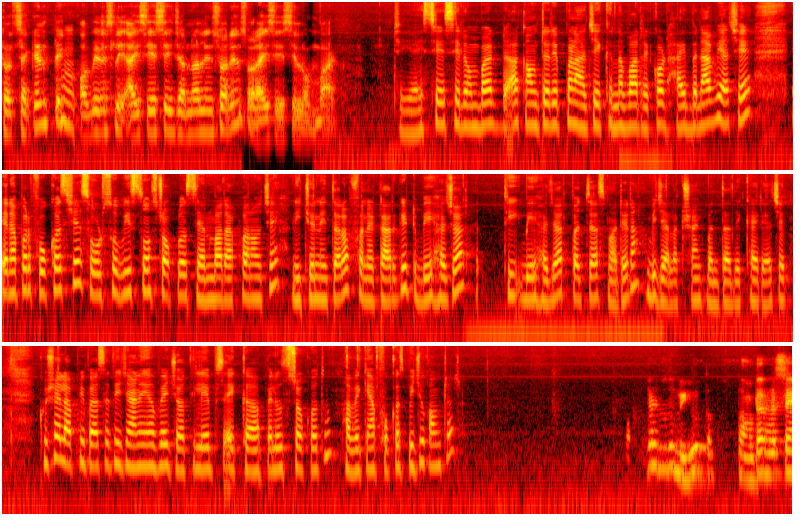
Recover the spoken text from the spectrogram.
તો second pick obviously ICICI general insurance or ICICI Lombard જી આઈસીઆઈસી લોમ્બાર્ડ આ કાઉન્ટરે પણ આજે એક નવા રેકોર્ડ હાઈ બનાવ્યા છે. એના પર ફોકસ છે સોળસો વીસનો સ્ટોપલોસ ધ્યાનમાં રાખવાનો છે. નીચેની તરફ અને ટાર્ગેટ બે હજારથી બે હજાર પચાસ માટેના બીજા લક્ષ્યાંક બનતા દેખાઈ રહ્યા છે. કુશલ આપની પાસેથી જાણીએ હવે જ્યોતિ લેબ્સ એક પહેલું પેલું સ્ટોક હતું. હવે ક્યાં ફોકસ બીજું કાઉન્ટર બીજું કાઉન્ટર હશે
